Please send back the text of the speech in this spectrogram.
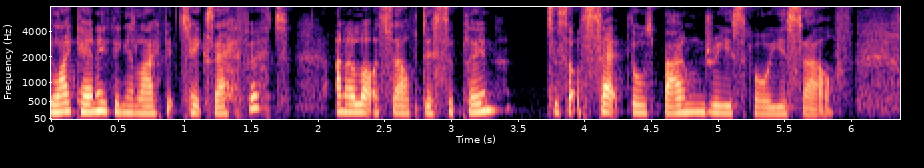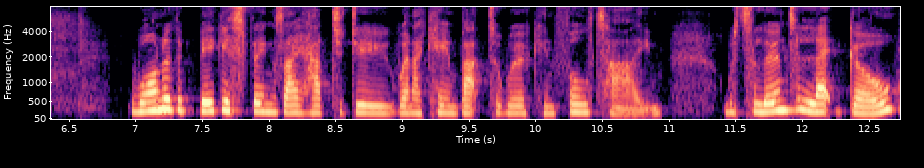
like anything in life, it takes effort and a lot of self discipline to sort of set those boundaries for yourself. One of the biggest things I had to do when I came back to working full time was to learn to let go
